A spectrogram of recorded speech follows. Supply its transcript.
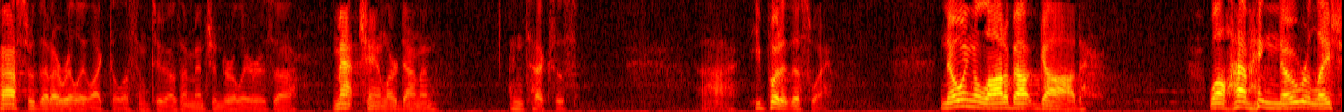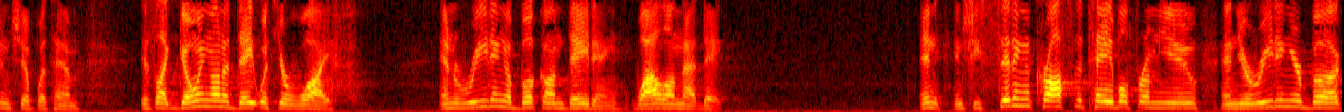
Pastor that I really like to listen to, as I mentioned earlier, is uh, Matt Chandler down in, in Texas. Uh, he put it this way Knowing a lot about God while having no relationship with Him is like going on a date with your wife and reading a book on dating while on that date. And, and she's sitting across the table from you, and you're reading your book,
